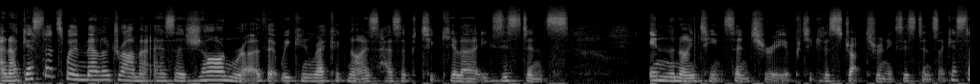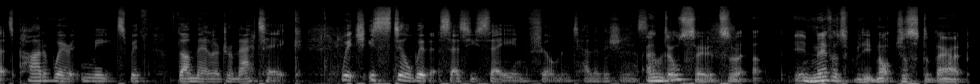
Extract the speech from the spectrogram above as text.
And I guess that's where melodrama as a genre that we can recognize has a particular existence in the 19th century, a particular structure and existence. I guess that's part of where it meets with the melodramatic, which is still with us, as you say, in film and television. And, so and also, it's uh, inevitably not just about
